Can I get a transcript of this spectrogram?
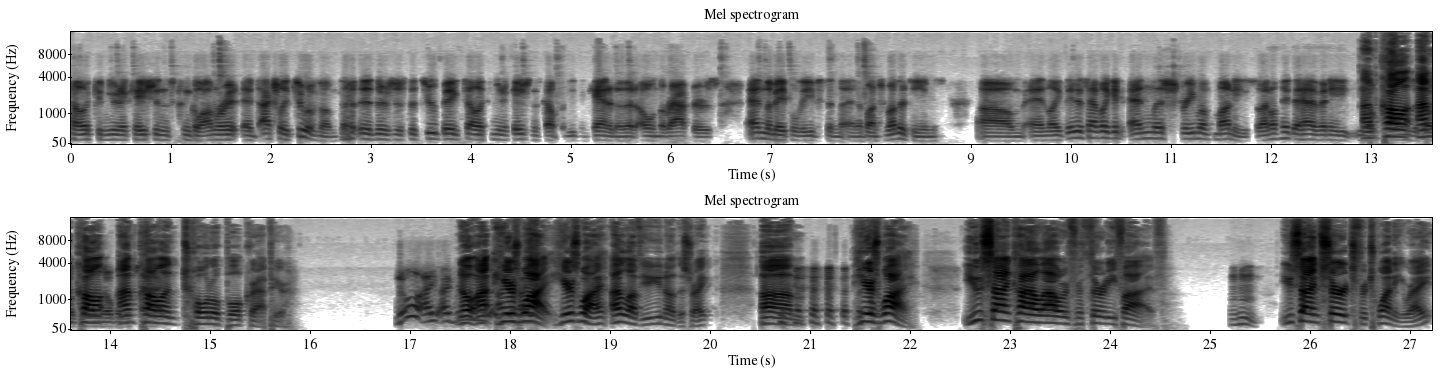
telecommunications conglomerate, and actually two of them. There's just the two big telecommunications companies in Canada that own the Raptors and the Maple Leafs and, and a bunch of other teams. Um, and like they just have like an endless stream of money, so I don't think they have any. You know, I'm calling. I'm calling. I'm calling total bullcrap here. No, I. I really, No, I, here's I, why. Here's why. I love you. You know this, right? Um, here's why. You signed Kyle Lowry for 35. hmm You signed Serge for 20, right?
